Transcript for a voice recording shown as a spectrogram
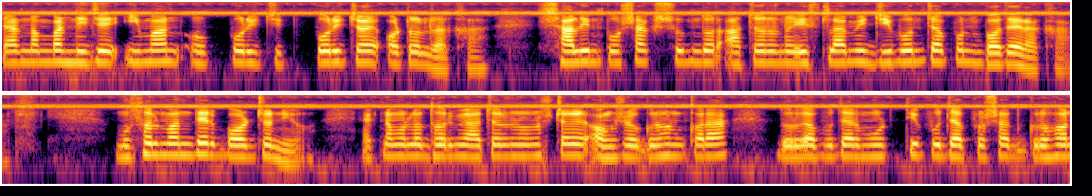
চার নম্বর, নিজের ইমান ও পরিচিত পরিচয় অটল রাখা। শালীন পোশাক, সুন্দর আচরণ ও ইসলামী জীবনযাপন বজায় রাখা। মুসলমানদের বর্জনীয়। এক নম্বর হলো ধর্মীয় আচরণ অনুষ্ঠানে অংশগ্রহণ করা, দুর্গাপূজার মূর্তি পূজা, প্রসাদ গ্রহণ,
